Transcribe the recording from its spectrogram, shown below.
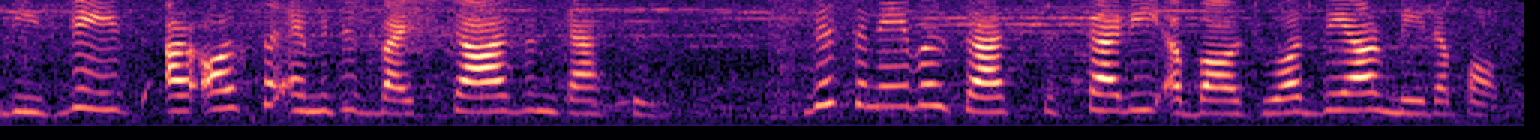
These waves are also emitted by stars and gases. This enables us to study about what they are made up of.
